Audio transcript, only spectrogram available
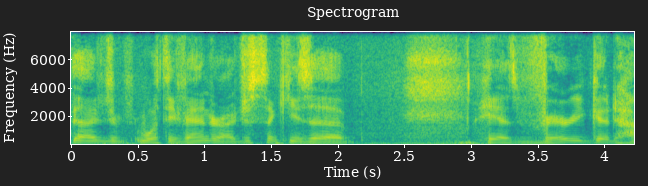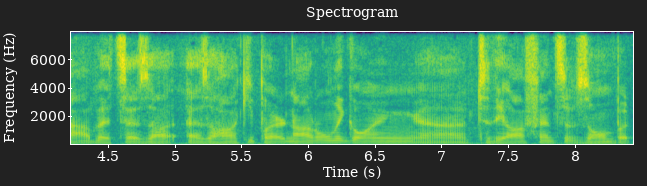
with Evander, I just think he's a he has very good habits as a as a hockey player. Not only going uh, to the offensive zone, but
